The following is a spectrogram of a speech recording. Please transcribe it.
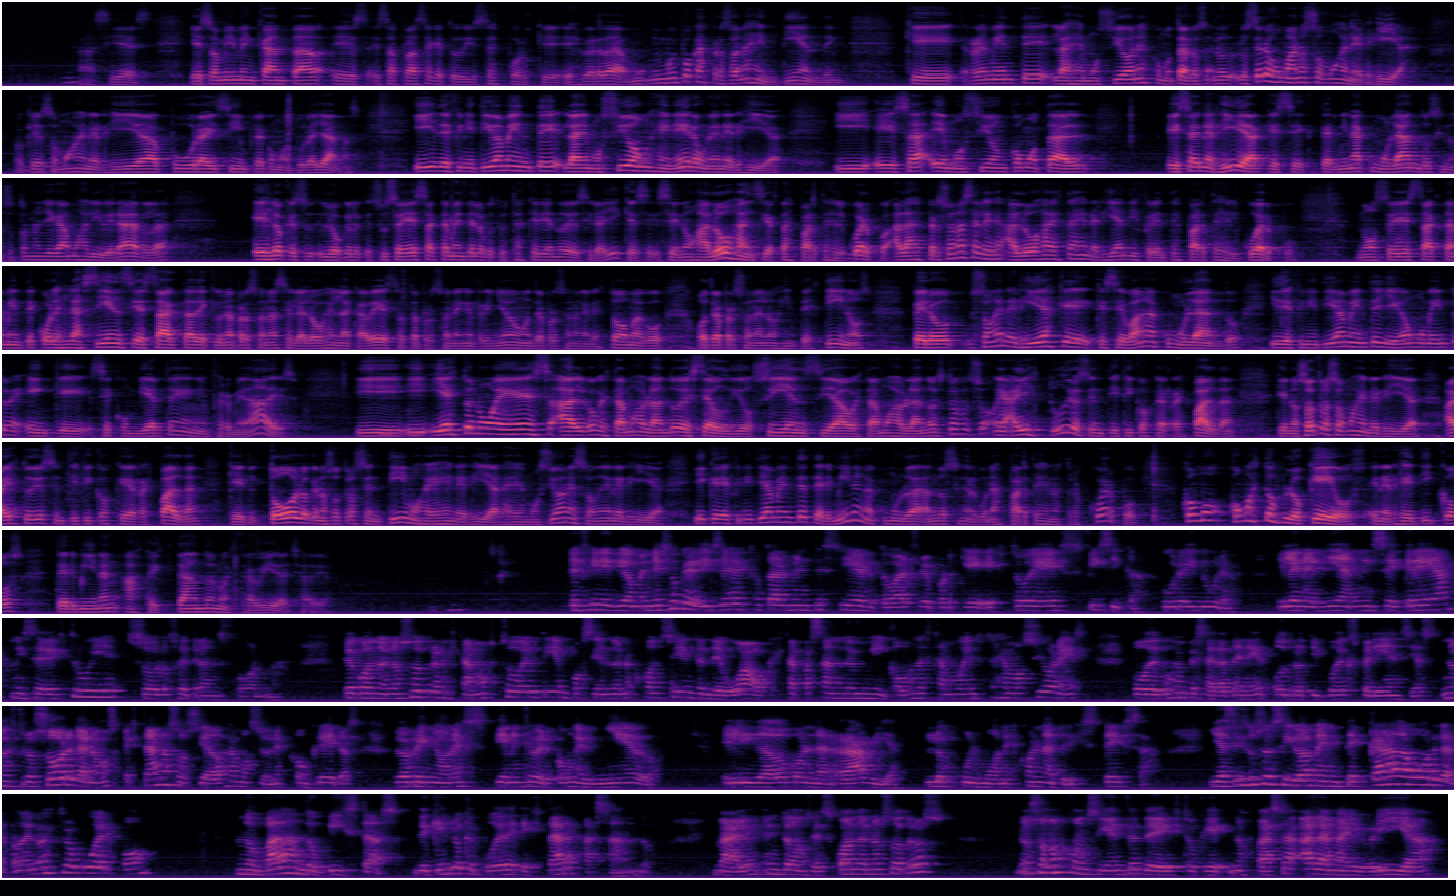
Así es. Y eso a mí me encanta, es, esa frase que tú dices, porque es verdad. Muy, muy pocas personas entienden que realmente las emociones como tal, los, los seres humanos somos energía. ¿Ok? Somos energía pura y simple como tú la llamas. Y definitivamente la emoción genera una energía y esa emoción como tal, esa energía que se termina acumulando si nosotros no llegamos a liberarla, es lo que, lo, que, sucede exactamente lo que tú estás queriendo decir allí, que se, nos aloja en ciertas partes del cuerpo. A las personas se les aloja estas energías en diferentes partes del cuerpo. No sé exactamente cuál es la ciencia exacta de que una persona se le aloja en la cabeza, otra persona en el riñón, otra persona en el estómago, otra persona en los intestinos, pero son energías que, que se van acumulando y definitivamente llega un momento en que se convierten en enfermedades. Y, esto no es algo que estamos hablando de pseudociencia o estamos hablando, esto hay estudios científicos que respaldan que nosotros somos energía, hay estudios científicos que respaldan que todo lo que nosotros sentimos es energía, las emociones son energía y que definitivamente terminan acumulándose en algunas partes de nuestros cuerpos. ¿Cómo, cómo estos bloqueos energéticos terminan afectando nuestra vida, Chadia? Definitivamente, eso que dices es totalmente cierto, Alfred, porque esto es física pura y dura. Y la energía ni se crea ni se destruye, solo se transforma. De cuando nosotros estamos todo el tiempo haciéndonos conscientes de, wow, ¿qué está pasando en mí? ¿Cómo se están moviendo estas emociones? Podemos empezar a tener otro tipo de experiencias. Nuestros órganos están asociados a emociones concretas. Los riñones tienen que ver con el miedo, el hígado con la rabia, los pulmones con la tristeza. Y así sucesivamente, cada órgano de nuestro cuerpo nos va dando pistas de qué es lo que puede estar pasando. ¿Vale? Entonces, cuando nosotros no somos conscientes de esto, que nos pasa a la mayoría,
